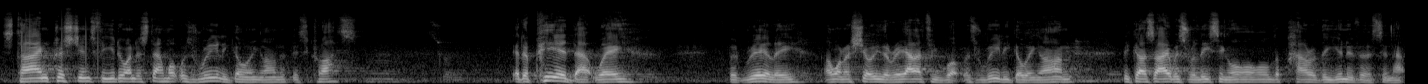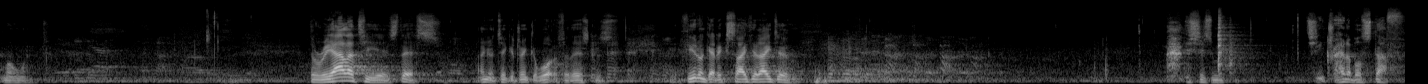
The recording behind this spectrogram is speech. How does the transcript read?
It's time, Christians, for you to understand what was really going on at this cross. It appeared that way, but really, I want to show you the reality of what was really going on because I was releasing all the power of the universe in that moment. The reality is this. I'm going to take a drink of water for this because if you don't get excited, I do. This is it's incredible stuff.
